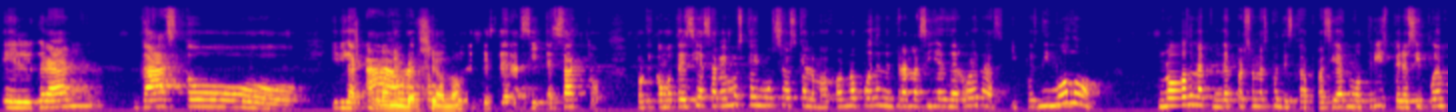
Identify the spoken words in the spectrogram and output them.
el gran gasto y digan, ah, inversión, ¿no? Tiene que ser así, exacto. Porque como te decía, sabemos que hay museos que a lo mejor no pueden entrar las sillas de ruedas y pues ni modo no pueden atender personas con discapacidad motriz, pero sí pueden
